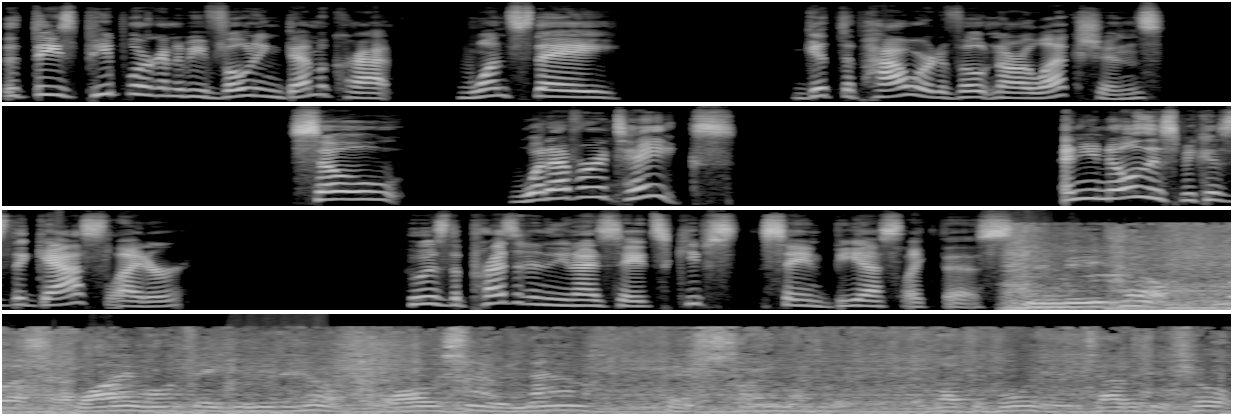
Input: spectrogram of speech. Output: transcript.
that these people are going to be voting Democrat once they get the power to vote in our elections. So, whatever it takes. And you know this because the gaslighter, who is the president of the United States, keeps saying BS like this. You need help. Why won't they give you the help all the time? Now they're starting about the, about the border. It's out of control.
